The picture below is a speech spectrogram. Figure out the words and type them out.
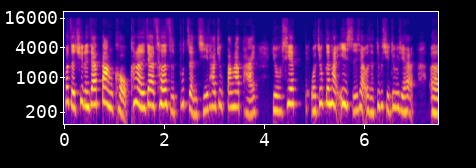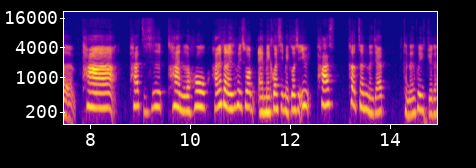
或者去人家档口看到人家的车子不整齐，他就帮他排。有些我就跟他意思一下，我讲对不起，对不起，呃他。他只是看，然后他那个人会说：“哎，没关系，没关系。”因为他特征，人家可能会觉得，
